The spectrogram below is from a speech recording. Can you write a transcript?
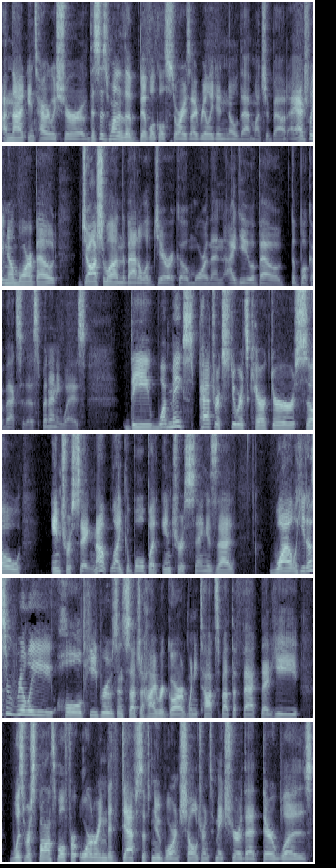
I'm not entirely sure. This is one of the biblical stories I really didn't know that much about. I actually know more about Joshua and the Battle of Jericho more than I do about the book of Exodus. But anyways, the what makes Patrick Stewart's character so interesting, not likable, but interesting is that while he doesn't really hold Hebrews in such a high regard when he talks about the fact that he was responsible for ordering the deaths of newborn children to make sure that there was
